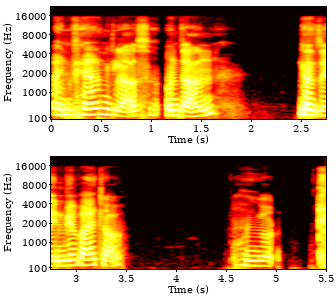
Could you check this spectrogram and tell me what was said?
ein Fernglas und dann, dann sehen wir weiter. Oh mein Gott.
